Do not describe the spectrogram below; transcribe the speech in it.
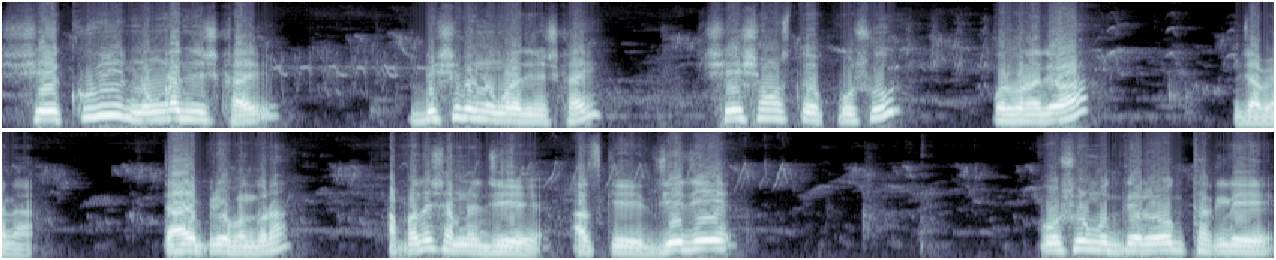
সে খুবই নোংরা জিনিস খায়, বেশিরভাগ নোংরা জিনিস খায়। সেই সমস্ত পশুর কোরবানি দেওয়া যাবে না। তাই প্রিয় বন্ধুরা, আপনাদের সামনে যে, আজকে যে যে পশুর মধ্যে রোগ থাকলে,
